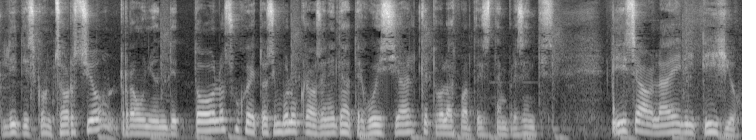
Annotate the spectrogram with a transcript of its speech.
Litis consorcio, reunión de todos los sujetos involucrados en el debate judicial, que todas las partes estén presentes. Y se habla de litigio,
